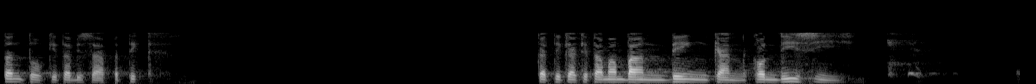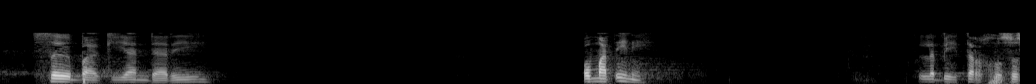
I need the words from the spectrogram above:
tentu kita bisa petik. Ketika kita membandingkan kondisi sebagian dari umat ini lebih terkhusus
